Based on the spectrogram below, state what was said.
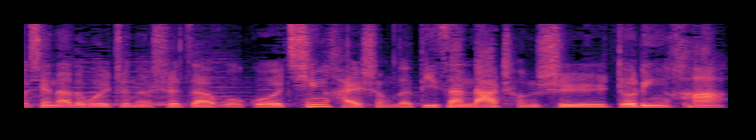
我现在的位置呢是在我国青海省的第三大城市德令哈。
